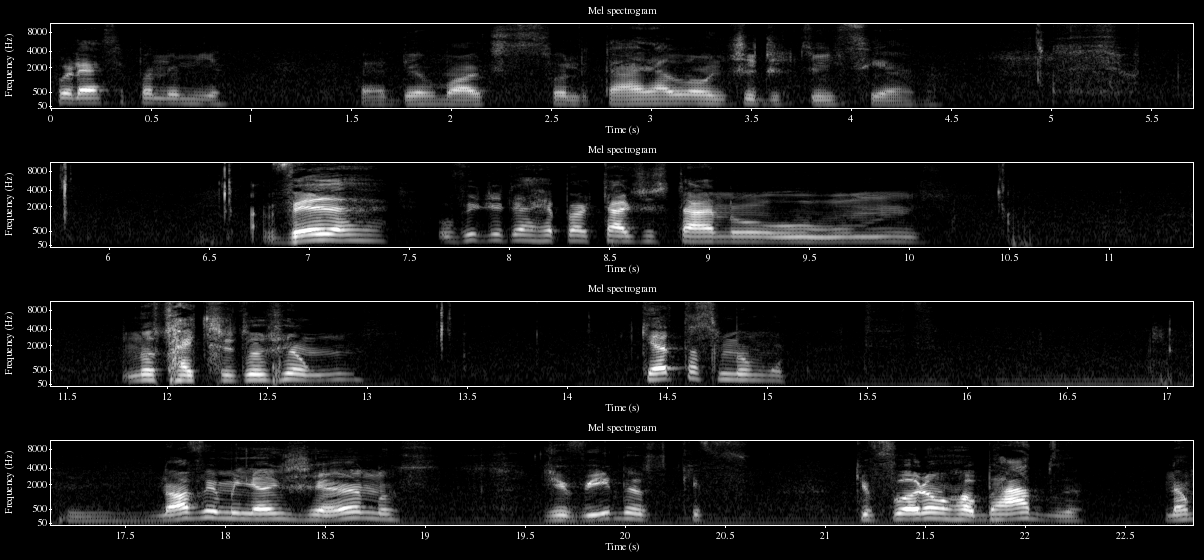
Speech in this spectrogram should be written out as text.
por essa pandemia. É, deu morte solitária longe de quem se ama. Vê, o vídeo da reportagem está no no site do G1. 500 mil 9 milhões de anos de vidas que, que foram roubadas, não,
